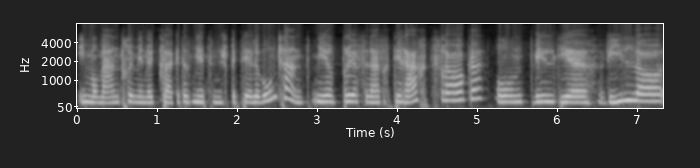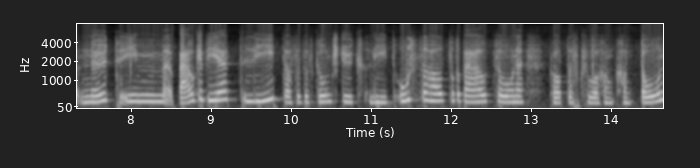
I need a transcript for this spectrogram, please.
Im Moment können wir nicht sagen, dass wir jetzt einen speziellen Wunsch haben. Wir prüfen einfach die Rechtsfragen und weil die Villa nicht im Baugebiet liegt, also das Grundstück liegt außerhalb der Bauzone, geht das Gesuch an den Kanton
